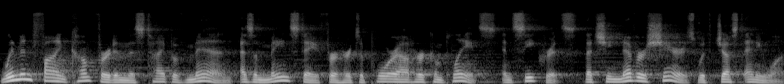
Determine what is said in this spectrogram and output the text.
Women find comfort in this type of man as a mainstay for her to pour out her complaints and secrets that she never shares with just anyone.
